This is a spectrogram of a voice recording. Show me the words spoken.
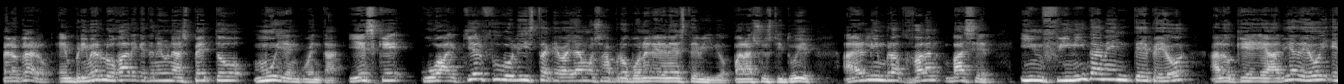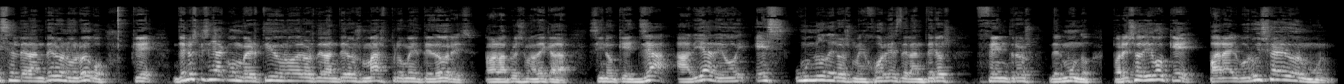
Pero claro, en primer lugar hay que tener un aspecto muy en cuenta y es que cualquier futbolista que vayamos a proponer en este vídeo para sustituir a Erling Braut Haaland va a ser infinitamente peor a lo que a día de hoy es el delantero noruego, que ya no es que se haya convertido en uno de los delanteros más prometedores para la próxima década, sino que ya a día de hoy es uno de los mejores delanteros centros del mundo. Por eso digo que para el Borussia de Dortmund,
